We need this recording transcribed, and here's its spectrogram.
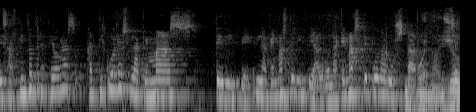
de esas 113 obras, ¿a ti cuál es la que más te dice, la que más te dice algo, la que más te pueda gustar? Bueno, yo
